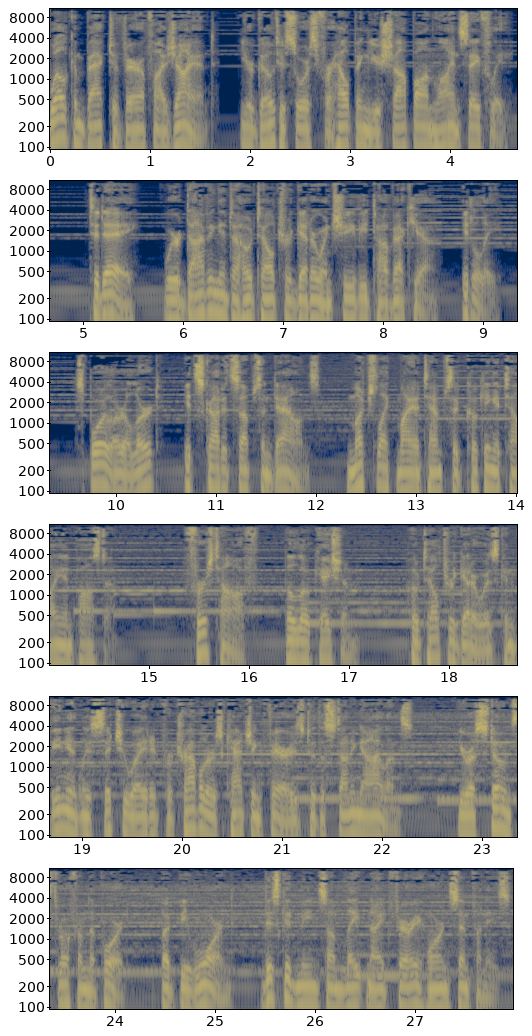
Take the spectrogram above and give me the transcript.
Welcome back to Verify Giant, your go-to source for helping you shop online safely. Today, we're diving into Hotel Traghetto in Civitavecchia, Italy. Spoiler alert, it's got its ups and downs, much like my attempts at cooking Italian pasta. First off, the location. Hotel Traghetto is conveniently situated for travelers catching ferries to the stunning islands. You're a stone's throw from the port, but be warned, this could mean some late-night ferry horn symphonies.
